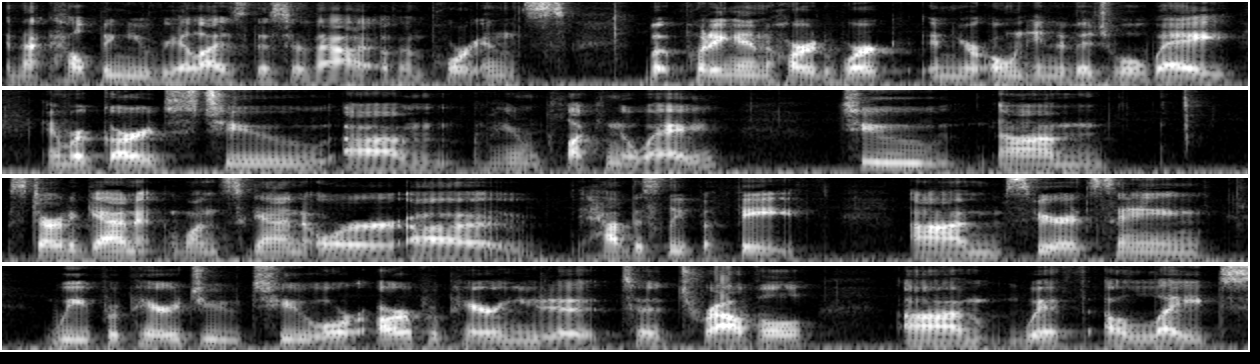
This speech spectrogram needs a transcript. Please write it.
and that helping you realize this or that of importance, but putting in hard work in your own individual way in regards to, um, I'm hearing plucking away, to um, start again once again or uh, have this leap of faith. Um, Spirit saying, we prepared you to or are preparing you to, to travel um, with a light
